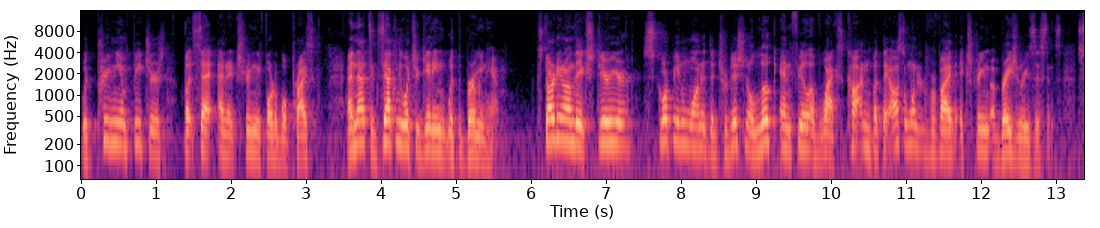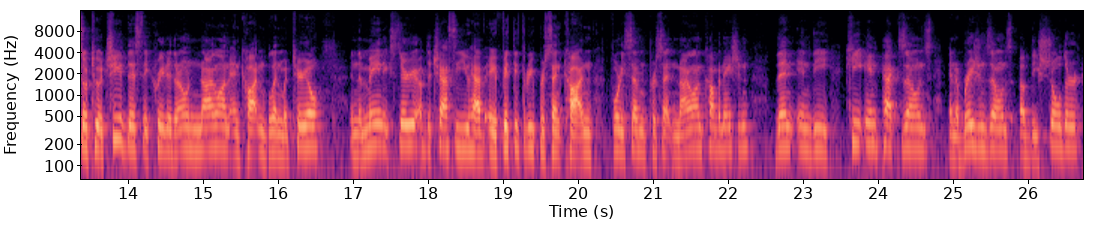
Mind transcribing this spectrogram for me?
with premium features but set at an extremely affordable price. And that's exactly what you're getting with the Birmingham. Starting on the exterior, Scorpion wanted the traditional look and feel of waxed cotton, but they also wanted to provide extreme abrasion resistance. So to achieve this, they created their own nylon and cotton blend material. In the main exterior of the chassis, you have a 53% cotton, 47% nylon combination. Then in the key impact zones and abrasion zones of the shoulder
